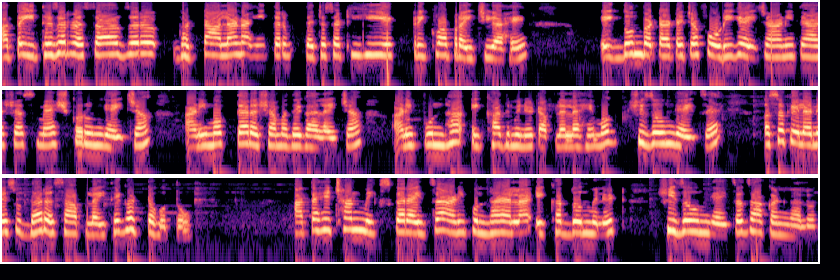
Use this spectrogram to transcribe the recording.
आता इथे जर रसा जर घट्ट आला नाही तर त्याच्यासाठी ही एक ट्रिक वापरायची आहे. एक दोन बटाट्याच्या फोडी घ्यायच्या आणि त्या अशा स्मॅश करून घ्यायच्या आणि मग त्या रशामध्ये घालायच्या आणि पुन्हा एखाद मिनिट आपल्याला हे मग शिजवून घ्यायचंय. असं केल्याने सुद्धा रसा आपला इथे घट्ट होतो. आता हे छान मिक्स करायचं आणि पुन्हा याला एखाद दोन मिनिट शिजवून घ्यायचं झाकण घालून.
